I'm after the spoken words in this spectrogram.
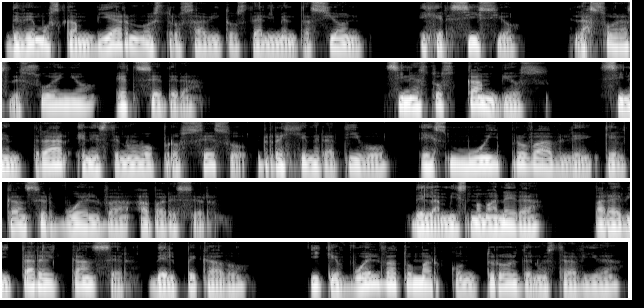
Debemos cambiar nuestros hábitos de alimentación, ejercicio, las horas de sueño, etc. Sin estos cambios, sin entrar en este nuevo proceso regenerativo, es muy probable que el cáncer vuelva a aparecer. De la misma manera, para evitar el cáncer del pecado y que vuelva a tomar control de nuestra vida,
